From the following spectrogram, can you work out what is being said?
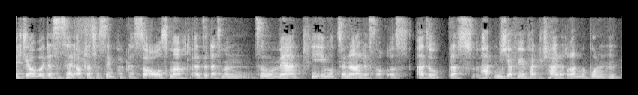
Ich glaube, das ist halt auch das, was den Podcast so ausmacht. Also, dass man so merkt, wie emotional das auch ist. Also, das hat mich auf jeden Fall total daran gebunden.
